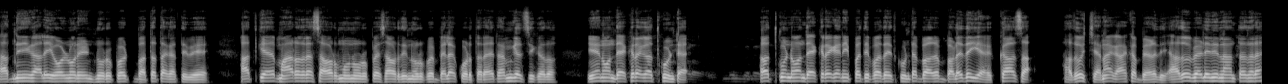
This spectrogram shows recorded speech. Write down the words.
ಅಲ್ಲಿ ಏಳ್ನೂರು ಎಂಟುನೂರು ರೂಪಾಯಿ ಭತ್ತ ತಗೋತೀವಿ. ಅದಕ್ಕೆ ಮಾರಿದ್ರೆ ಸಾವಿರದ ಮುನ್ನೂರು ರೂಪಾಯಿ ಸಾವಿರದ ಇನ್ನೂರು ರೂಪಾಯಿ ಬೆಲೆ ಕೊಡ್ತಾರೆ. ನಮ್ಗೆ ಸಿಗೋದು? ಏನು ಒಂದು ಎಕರೆಗೆ ಹತ್ತು ಕುಂಟೆ ಹತ್ತು ಕುಂಟೆ ಒಂದು ಎಕರೆಗೆ ಇಪ್ಪತ್ತು ಇಪ್ಪತ್ತೈದು ಕುಂಟೆ ಬೆಳೆದಿಗೆ ಕಾಸ ಅದು ಚೆನ್ನಾಗಿ ಹಾಕ ಬೆಳೆದಿ. ಅದು ಬೆಳೆದಿಲ್ಲ ಅಂತಂದ್ರೆ?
